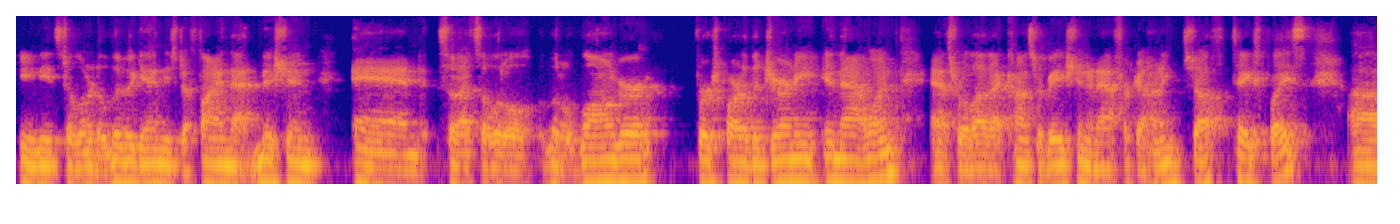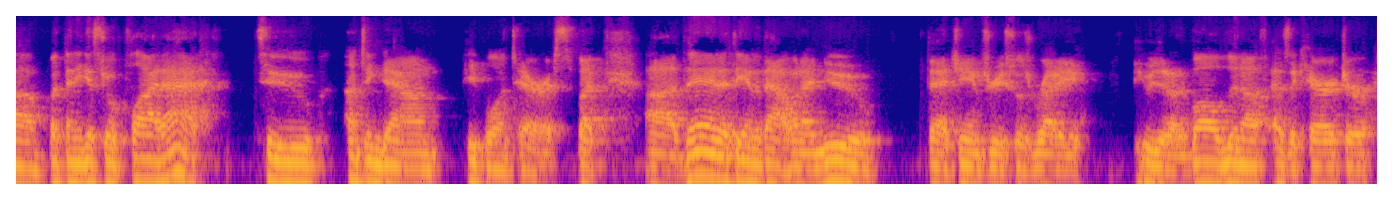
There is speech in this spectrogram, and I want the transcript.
He needs to learn to live again. Needs to find that mission. And so that's a little, a little longer first part of the journey in that one. And that's where a lot of that conservation and Africa hunting stuff takes place. Uh, but then he gets to apply that to hunting down people and terrorists. But uh, then at the end of that one, I knew that James Reese was ready he was involved enough as a character.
